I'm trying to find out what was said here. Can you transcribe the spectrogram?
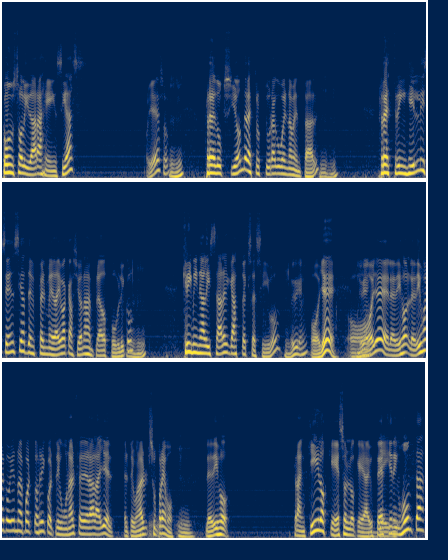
consolidar agencias, oye eso, reducción de la estructura gubernamental, restringir licencias de enfermedad y vacaciones a empleados públicos. Criminalizar el gasto excesivo. Muy bien. Oye, Muy bien. oye, le dijo, le dijo al gobierno de Puerto Rico, el Tribunal Federal ayer, el Tribunal Supremo, Ujú. le dijo, tranquilos que eso es lo que hay. Ustedes Baby. tienen junta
